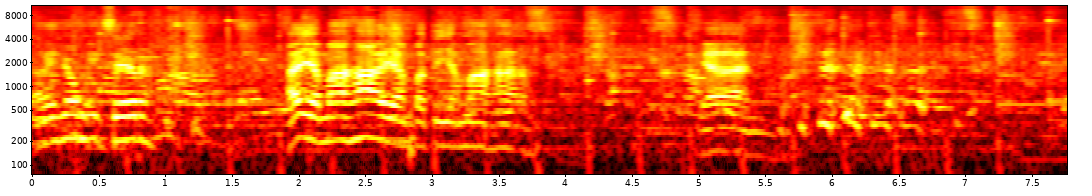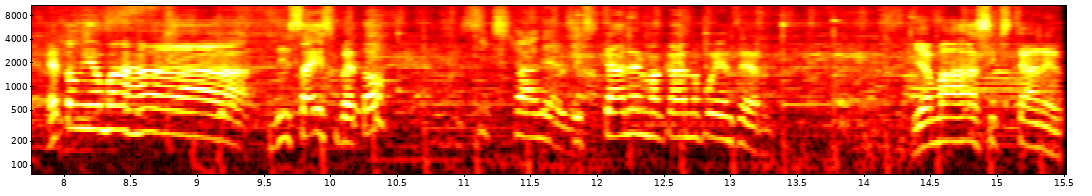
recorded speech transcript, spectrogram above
Ang inyong mixer? Ay, Yamaha. Yan, pati Yamaha. Yan. Etong Yamaha D-size ba to? 6 channel. 6 channel, magkano po yan, sir? Yamaha 6 channel.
